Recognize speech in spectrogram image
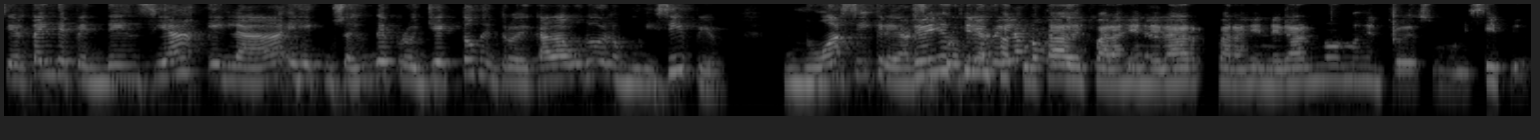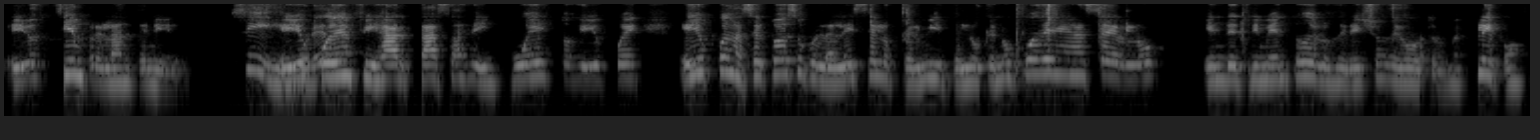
cierta independencia en la ejecución de proyectos dentro de cada uno de los municipios. No así crear Pero ellos tienen facultades para generar, para generar normas dentro de su municipio. Ellos siempre la han tenido. Sí, ellos pueden fijar tasas de impuestos, ellos pueden, ellos pueden hacer todo eso porque la ley se los permite. Lo que no pueden es hacerlo en detrimento de los derechos de otros. ¿Me explico?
